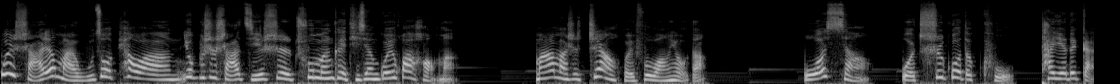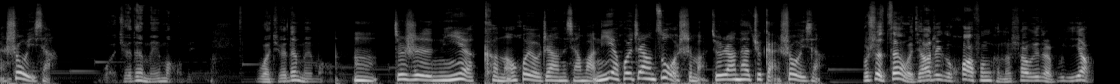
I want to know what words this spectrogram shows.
为啥要买无座票啊？又不是啥急事，出门可以提前规划好吗？妈妈是这样回复网友的：我想我吃过的苦，他也得感受一下。我觉得没毛病。我觉得没毛病，嗯，就是你也可能会有这样的想法，你也会这样做是吗？就让他去感受一下。不是，在我家这个画风可能稍微有点不一样，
